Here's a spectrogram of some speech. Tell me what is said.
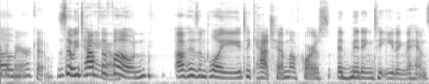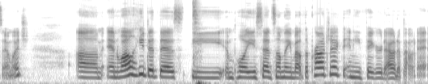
like Um, American. So he tapped the phone of his employee to catch him, of course, admitting to eating the ham sandwich. Um, and while he did this, the employee said something about the project and he figured out about it.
